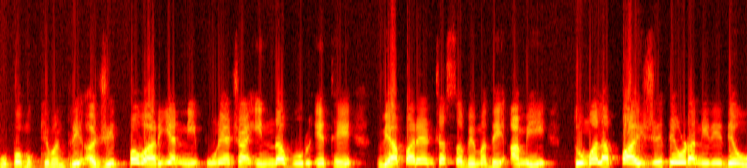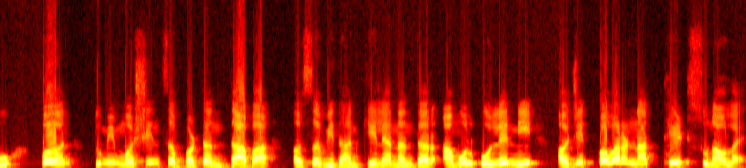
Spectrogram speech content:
उपमुख्यमंत्री अजित पवार यांनी पुण्याच्या इंदापूर येथे व्यापाऱ्यांच्या सभेमध्ये आम्ही तुम्हाला पाहिजे तेवढा निधी देऊ पण तुम्ही मशीनचं बटन दाबा असं विधान केल्यानंतर अमोल कोल्हेंनी अजित पवारांना थेट सुनावलाय.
